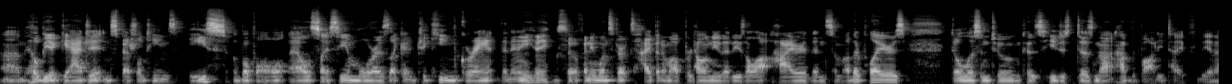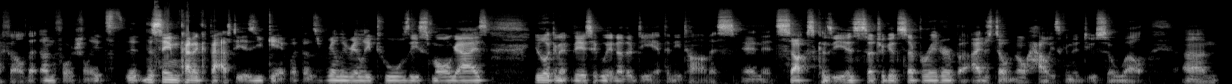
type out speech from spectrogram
Um, he'll be a gadget and special teams ace above all else. I see him more as like a Jakeem Grant than anything. So if anyone starts hyping him up or telling you that he's a lot higher than some other players, don't listen to him because he just does not have the body type for the NFL. That unfortunately, it's the same kind of capacity as you get with those really, really tools, these small guys. You're looking at basically another De'Anthony Thomas, and it sucks because he is such a good separator, but I just don't know how he's going to do so well. Um,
